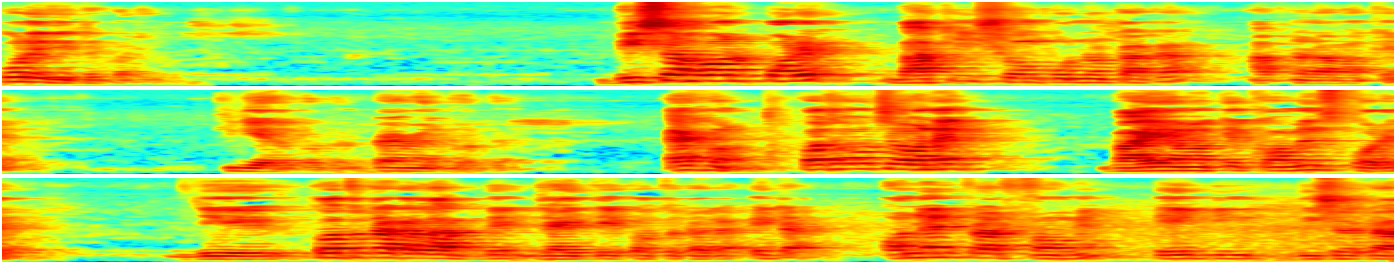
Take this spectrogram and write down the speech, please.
করে দিতে পারি। ভিসা হওয়ার পরে বাকি সম্পূর্ণ টাকা আপনারা আমাকে ক্লিয়ার করবেন পেমেন্ট করবেন। এখন কথা হচ্ছে অনেক ভাই আমাকে কমেন্টস করে যে কত টাকা লাগবে, যাইতে কত টাকা, এটা অনলাইন প্ল্যাটফর্মে এই বিষয়টা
